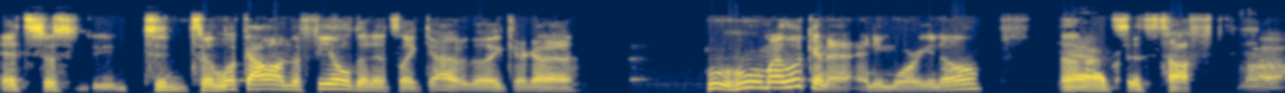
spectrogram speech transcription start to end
it's just to to look out on the field and it's like God, like I gotta who who am I looking at anymore? You know, yeah. uh, it's it's tough. Oh,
